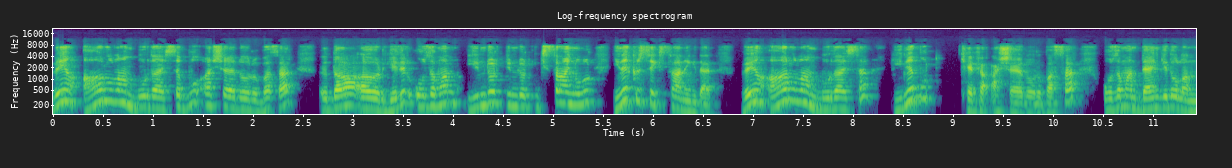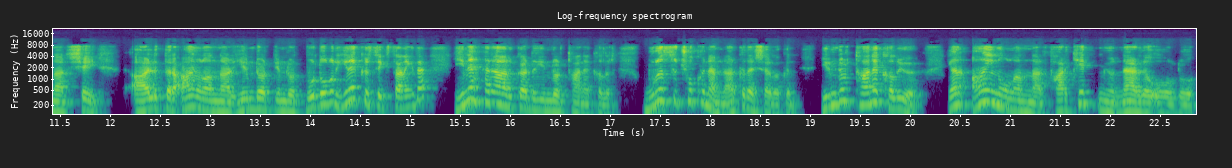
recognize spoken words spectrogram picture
Veya ağır olan buradaysa bu aşağıya doğru basar. e, Daha ağır gelir. O zaman 24 24 ikisi aynı olur. Yine 48 tane gider. Veya ağır olan buradaysa yine bu kefe aşağıya doğru basar. O zaman dengede olanlar şey ağırlıkları aynı olanlar 24 24 burada olur. Yine 48 tane gider. Yine her halükarda 24 tane kalır. Burası çok önemli arkadaşlar bakın. 24 tane kalıyor. Yani aynı olanlar fark etmiyor nerede olduğu.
